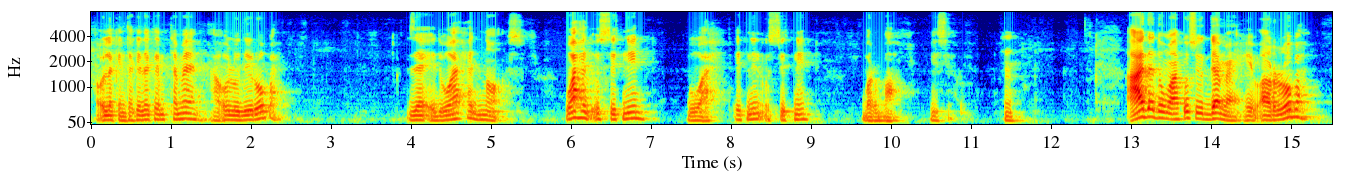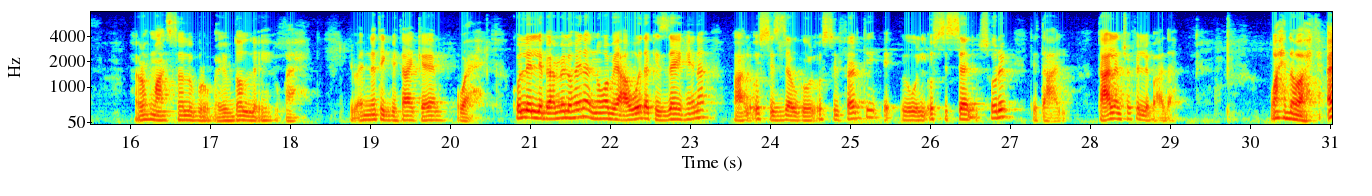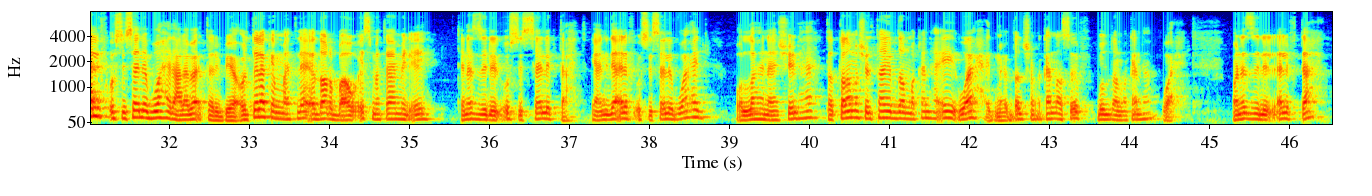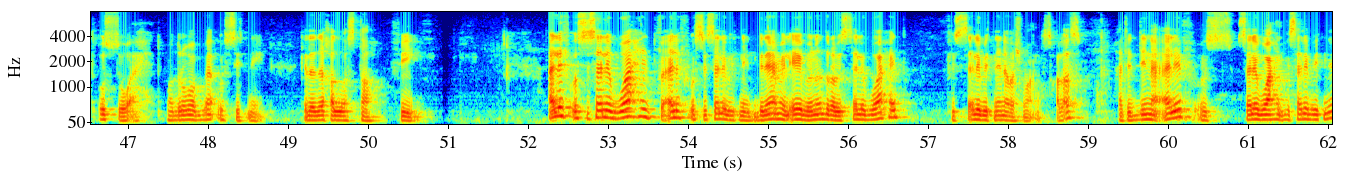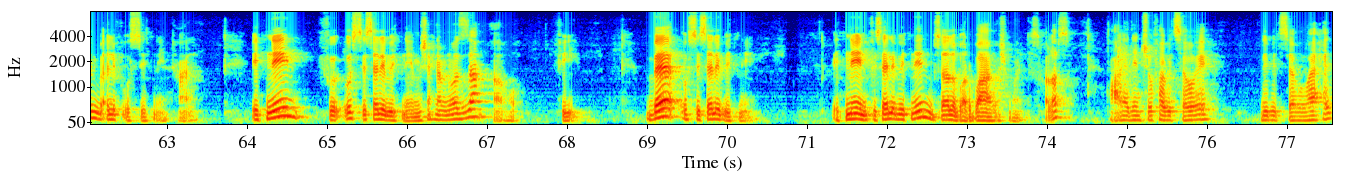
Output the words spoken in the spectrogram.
هقول لك أنت كده كام؟ تمام. هقول له دي ربع. زائد واحد ناقص. واحد أس اتنين بواحد. اتنين أس اتنين بأربعة. يساوي عدد ومعكوس الجمع يبقى الربع. هيروح مع السالب ربع. يفضل إيه واحد. يبقى الناتج بتاعي كام؟ واحد. كل اللي بيعمله هنا إن هو بيعودك إزاي هنا؟ مع الأس الزوجي والأس الفردي والأس السالب سوري تتعلم. تعال نشوف اللي بعدها. واحدة واحدة. ألف أس سالب واحد على باء تربيع قلت لك اما تلاقي ضرب أو اسم تعمل إيه؟ تنزل الأس السالب تحت. يعني ده ألف أس سالب واحد. والله أنا هشيلها. طب طالما شلتها يفضل مكانها إيه؟ واحد. ما يفضلش مكانها صفر بيفضل مكانها واحد. وأنزل الألف تحت أس واحد. مضروبة بباء أس اتنين. كده ده خلصتها. في ألف أس سالب واحد في ألف أس سالب اتنين. بنعمل إيه؟ بنضرب السالب واحد في السالب اتنين يا باشمهندس. خلاص؟ هتدينا ألف أس سالب واحد في سالب اتنين بألف أس اتنين. على اتنين في أس سالب اتنين. مش إحنا بنوزع؟ أهو. في. باء أس سالب اتنين. اتنين في سالب اتنين بسالب أربعة يا باشمهندس. خلاص؟ تعالى دي نشوفها بتساوي إيه؟ دي بتساوي واحد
